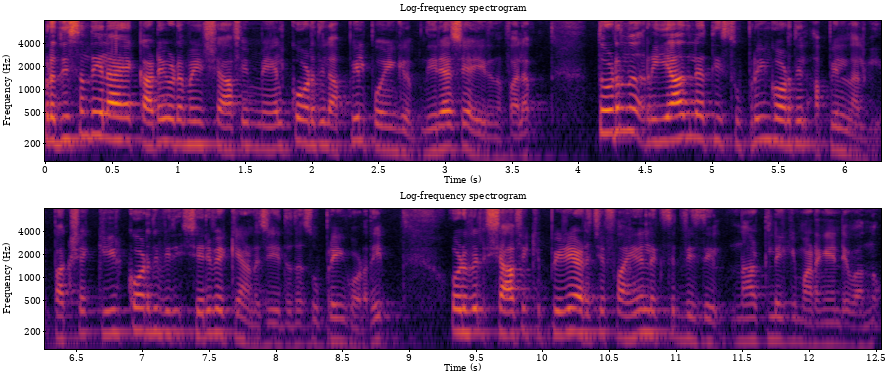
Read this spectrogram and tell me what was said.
പ്രതിസന്ധിയിലായ കടയുടമയും ഷാഫിയും മേൽക്കോടതിയിൽ അപ്പീൽ പോയെങ്കിലും നിരാശയായിരുന്നു ഫലം. തുടർന്ന് റിയാദിലെത്തി സുപ്രീം കോടതിയിൽ അപ്പീൽ നൽകി. പക്ഷേ കീഴ്ക്കോടതി വിധി ശരിവെക്കുകയാണ് ചെയ്തത് സുപ്രീം കോടതി. ഒടുവിൽ ഷാഫിക്ക് പിഴയടച്ച് ഫൈനൽ എക്സിറ്റ് വിസയിൽ നാട്ടിലേക്ക് മടങ്ങേണ്ടി വന്നു.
